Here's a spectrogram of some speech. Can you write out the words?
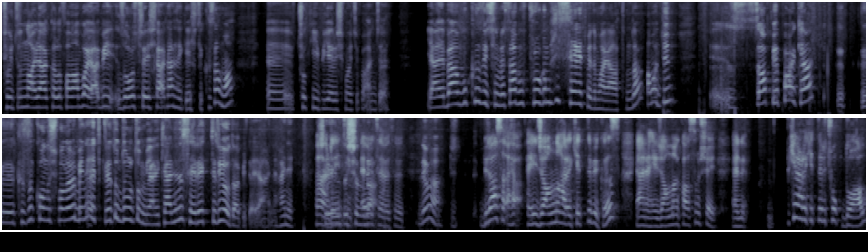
Çocuğunla alakalı falan bayağı bir zor süreçlerden de geçti kız ama e, çok iyi bir yarışmacı bence. Yani ben bu kız için mesela bu programı hiç seyretmedim hayatımda. Ama dün e, zap yaparken e, e, kızın konuşmaları beni etkiledi durdum. Yani kendini seyrettiriyor da bir de yani. Hani Ha, şeyin reyting. dışında. Evet evet evet. Değil mi? Biraz he- heyecanlı hareketli bir kız. Yani heyecandan kastım şey yani bir kere hareketleri çok doğal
